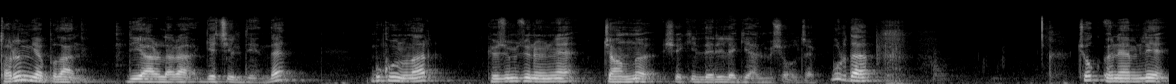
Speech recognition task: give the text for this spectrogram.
tarım yapılan diyarlara geçildiğinde bu konular gözümüzün önüne canlı şekilleriyle gelmiş olacak. Burada çok önemli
